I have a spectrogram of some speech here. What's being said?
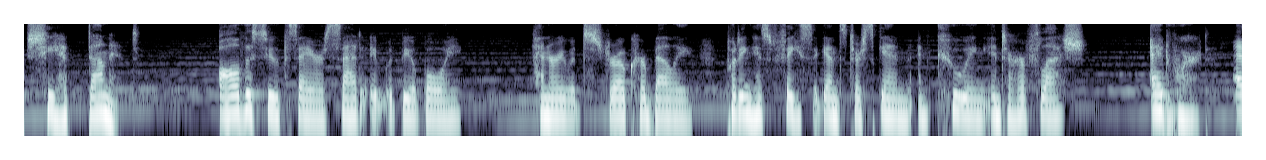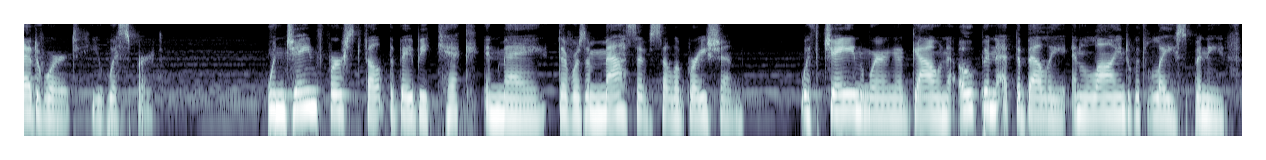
She had done it. All the soothsayers said it would be a boy. Henry would stroke her belly, putting his face against her skin and cooing into her flesh. Edward, Edward, he whispered. When Jane first felt the baby kick in May, there was a massive celebration, with Jane wearing a gown open at the belly and lined with lace beneath.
